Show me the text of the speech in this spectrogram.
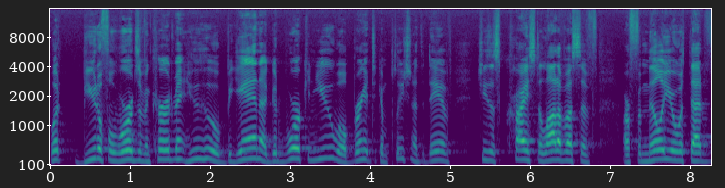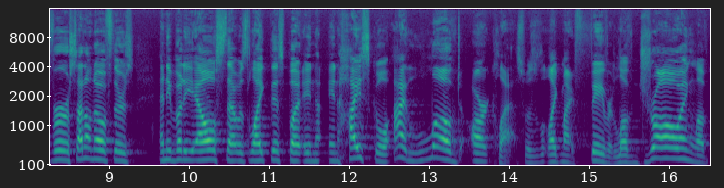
What beautiful words of encouragement. Who who began a good work in you will bring it to completion at the day of Jesus Christ. A lot of us have, are familiar with that verse. I don't know if there's anybody else that was like this, but in, in high school, I loved art class. It was like my favorite. Loved drawing, loved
